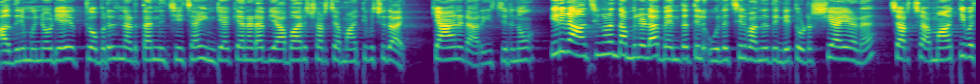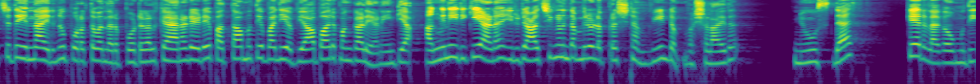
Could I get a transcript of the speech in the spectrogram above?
അതിനു മുന്നോടിയായി ഒക്ടോബറിൽ നടത്താൻ നിശ്ചയിച്ച ഇന്ത്യ കാനഡ വ്യാപാര ചർച്ച മാറ്റിവെച്ചതായി കാനഡ അറിയിച്ചിരുന്നു. ഇരു രാജ്യങ്ങളും തമ്മിലുള്ള ബന്ധത്തിൽ ഉലച്ചിൽ വന്നതിന്റെ തുടർച്ചയായാണ് ചർച്ച മാറ്റിവെച്ചത് എന്നായിരുന്നു പുറത്തുവന്ന റിപ്പോർട്ടുകൾ. കാനഡയുടെ പത്താമത്തെ വലിയ വ്യാപാര പങ്കാളിയാണ് ഇന്ത്യ. അങ്ങനെയിരിക്കെയാണ് ഇരു രാജ്യങ്ങളും തമ്മിലുള്ള പ്രശ്നം വീണ്ടും വഷളായത്. News desk Kerala Kaumudi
